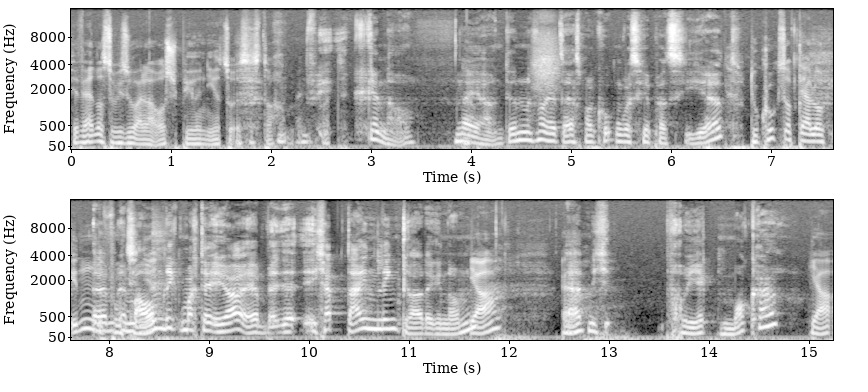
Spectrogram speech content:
Wir werden das sowieso alle ausspioniert, so ist es doch. Genau. Naja, dann müssen wir jetzt erstmal gucken, was hier passiert. Du guckst, ob der Login Ähm, Im funktioniert. Augenblick macht er, ja, er, ich habe deinen Link gerade genommen. Ja. Er Ja. hat mich Projekt Mocker. ja.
